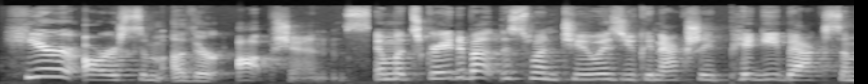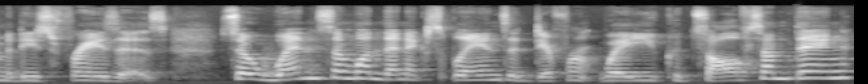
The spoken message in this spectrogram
here are some other options. And what's great about this one too is you can actually piggyback some of these phrases. So when someone then explains a different way you could solve something,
